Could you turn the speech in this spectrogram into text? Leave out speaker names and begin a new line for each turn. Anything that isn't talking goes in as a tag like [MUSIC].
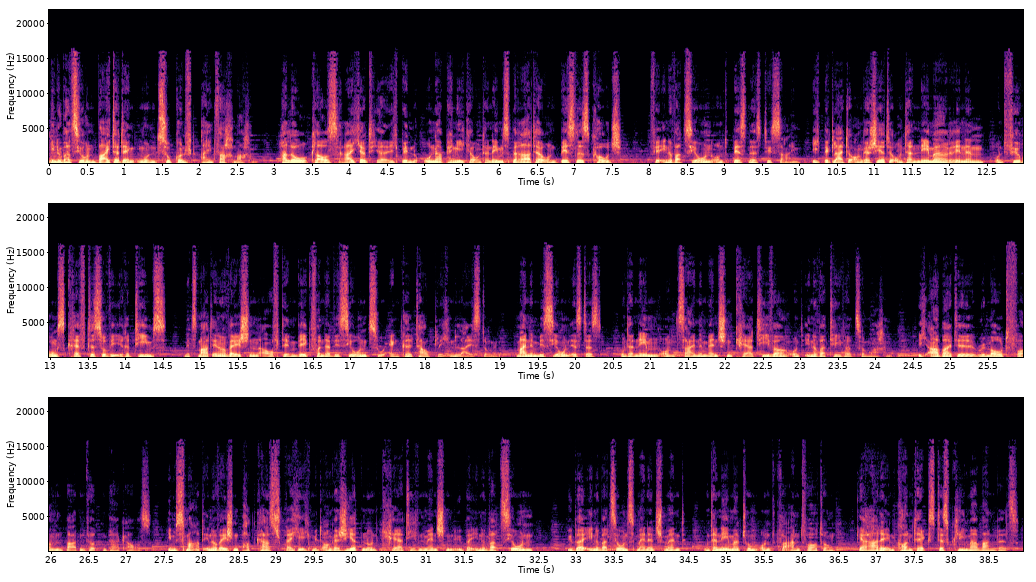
Innovation weiterdenken und Zukunft einfach machen. Hallo, Klaus Reichert hier. Ich bin unabhängiger Unternehmensberater und Business Coach für Innovation und Business Design. Ich begleite engagierte Unternehmerinnen und Führungskräfte sowie ihre Teams mit Smart Innovation auf dem Weg von der Vision zu enkeltauglichen Leistungen. Meine Mission ist es, Unternehmen und seine Menschen kreativer und innovativer zu machen. Ich arbeite remote von Baden-Württemberg aus. Im Smart Innovation Podcast spreche ich mit engagierten und kreativen Menschen über Innovation, über Innovationsmanagement, Unternehmertum und Verantwortung, gerade im Kontext des Klimawandels.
